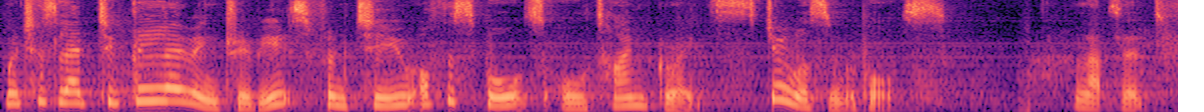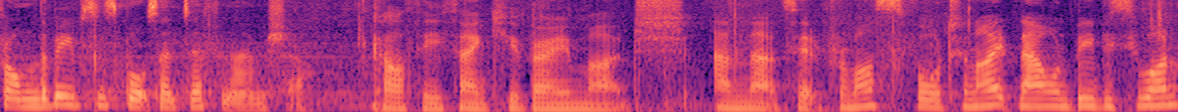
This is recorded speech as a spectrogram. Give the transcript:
which has led to glowing tributes from two of the sport's all-time greats. Joe Wilson reports. And that's it from the BBC Sports Centre for now, Mishal. Karthi, thank you very much. And that's it from us for tonight. Now on BBC One,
